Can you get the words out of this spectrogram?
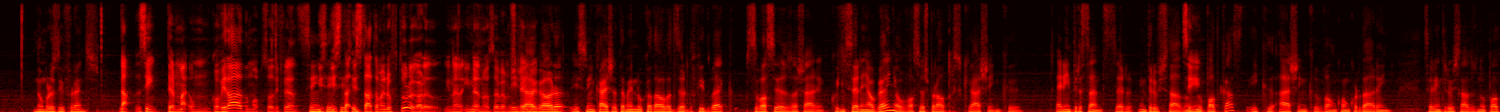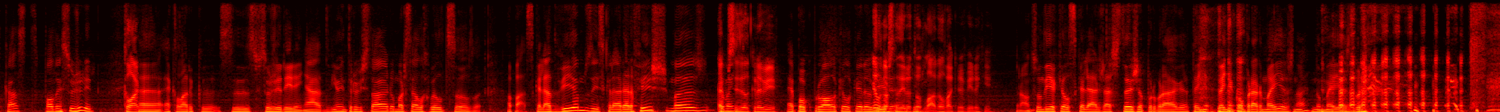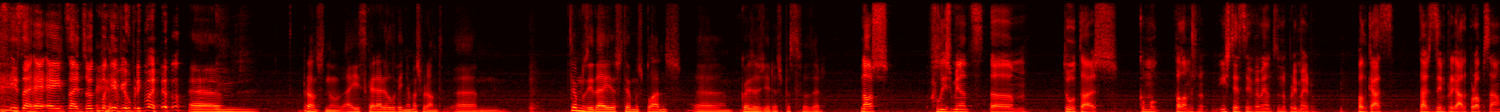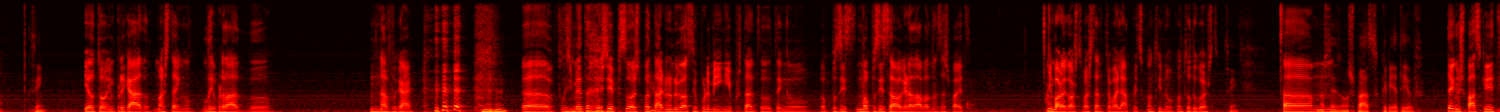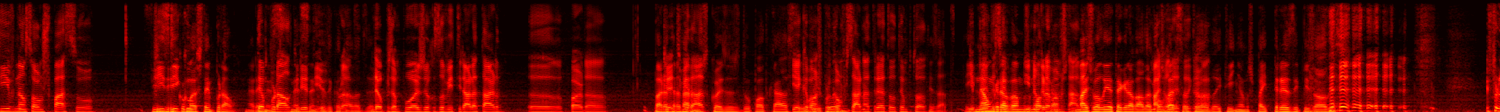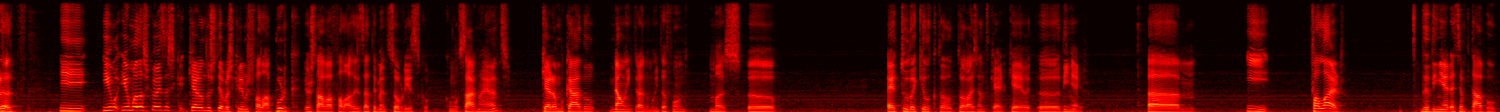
números diferentes. Não, sim, ter um convidado, uma pessoa diferente. Sim, sim, isso sim, está, sim. isso está também no futuro, agora ainda, ainda E- não sabemos E quem já é. agora, isso encaixa também no que eu estava a dizer do feedback. Se vocês acharem, conhecerem alguém, ou vocês próprios que achem que era interessante ser entrevistado Sim. no podcast e que achem que vão concordar em ser entrevistados no podcast, podem sugerir. Claro, Ah, é claro que se sugerirem, ah, deviam entrevistar o Marcelo Rebelo de Souza. Opá, se calhar devíamos e se calhar era fixe, mas é preciso ele querer vir. é pouco provável que ele queira vir. Ele gosta de ir a aqui. todo lado, ele vai querer vir aqui. Pronto, se um dia que ele se calhar já esteja por Braga, tenha, venha comprar meias, não é? No meias de Braga. Isso é, é, inside joke para quem viu primeiro. Ahm, pronto, não- aí se calhar ele vinha, mas pronto. ahm, temos ideias, temos planos, ahm, coisas giras para se fazer. Nós, felizmente, hum, tu estás, como falamos no- extensivamente no primeiro podcast, estás desempregado por opção. Sim. Eu estou empregado, mas tenho liberdade de navegar. Uhum. Uh, felizmente arranjei pessoas para estar no negócio por mim e, portanto, tenho posi- uma posição agradável nesse aspecto. Embora goste bastante de trabalhar, por isso continuo com todo o gosto. Sim. Um, Mas tens um espaço criativo. tenho um espaço criativo, não só um espaço Físico, Físico, mas temporal. Era temporal nesse, nesse criativo. sentido que eu. Eu, por exemplo, hoje eu resolvi tirar a tarde uh, para. Para tratarmos coisas do podcast. E do acabamos por conversar na treta o tempo todo. Exato. E E, não gravamos e não gravamos nada. Mais valia ter gravado a Mais conversa ter gravado. toda e tínhamos para aí três episódios. Pronto. E, e, e uma das coisas que, que era um dos temas que queríamos falar, porque eu estava a falar exatamente sobre isso com, com o Sá, não é? Antes, que era um bocado, não entrando muito a fundo, mas uh, é tudo aquilo que to- toda a gente quer, que é uh, dinheiro. Um, e falar de dinheiro é sempre tabu.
